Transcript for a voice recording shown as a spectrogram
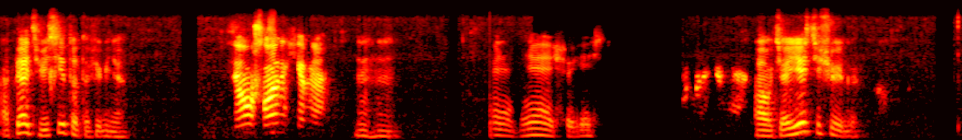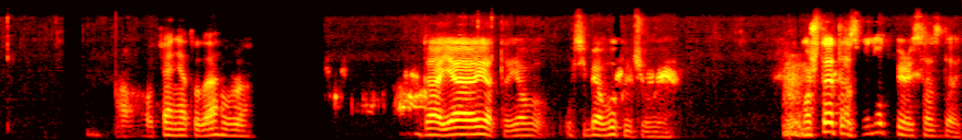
Опять висит эта фигня? Все, ушла эта херня. Мгм. Не, не, еще есть. А, у тебя есть еще, Игорь? А у тебя нету, да, уже? Да, я это, я у себя выключил ее. Может, это звонок пересоздать?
